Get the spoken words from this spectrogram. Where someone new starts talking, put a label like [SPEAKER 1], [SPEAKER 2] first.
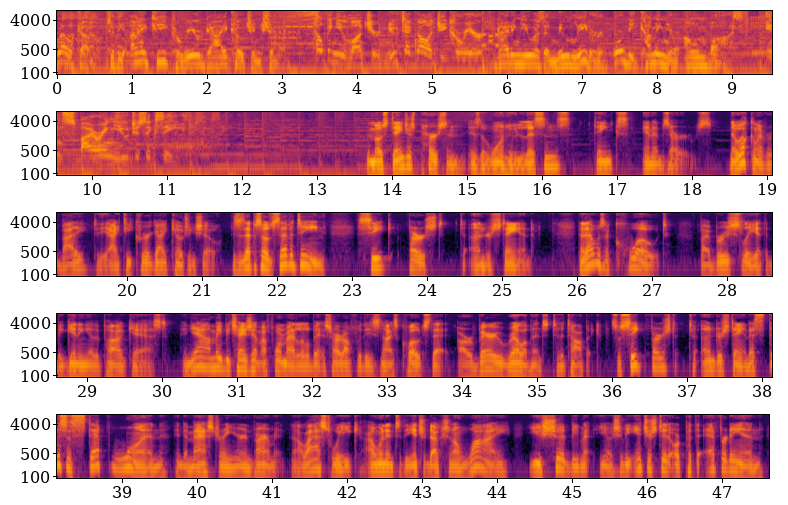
[SPEAKER 1] Welcome to the IT Career Guy Coaching Show, helping you launch your new technology career, guiding you as a new leader, or becoming your own boss, inspiring you to succeed.
[SPEAKER 2] The most dangerous person is the one who listens, thinks, and observes. Now, welcome everybody to the IT Career Guy Coaching Show. This is episode 17 Seek First to Understand. Now, that was a quote by Bruce Lee at the beginning of the podcast. And yeah, I may be changing up my format a little bit and start off with these nice quotes that are very relevant to the topic. So seek first to understand. That's, this is step one into mastering your environment. Now, last week I went into the introduction on why you should be you know should be interested or put the effort in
